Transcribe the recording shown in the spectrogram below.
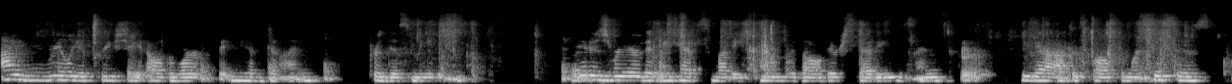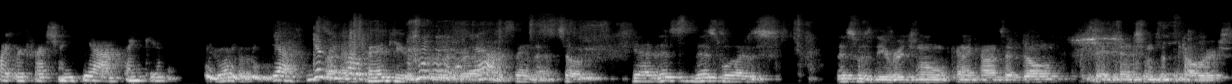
I really appreciate all the work that you have done for this meeting. It is rare that we have somebody come with all their studies and yeah, to talk and what this is quite refreshing. yeah, Thank you. You're welcome. yeah. Gives me Uh, hope. Thank you for for Yeah. saying that. So, yeah, this, this was, this was the original kind of concept. Don't pay attention to the colors.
